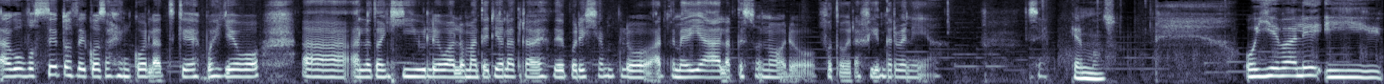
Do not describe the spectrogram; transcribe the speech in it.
hago bocetos de cosas en collage que después llevo a, a lo tangible o a lo material a través de, por ejemplo, arte medial, arte sonoro, fotografía intervenida. Sí. Qué hermoso. Oye, Vale, y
